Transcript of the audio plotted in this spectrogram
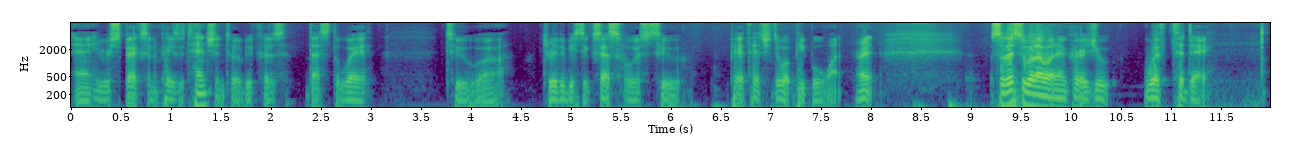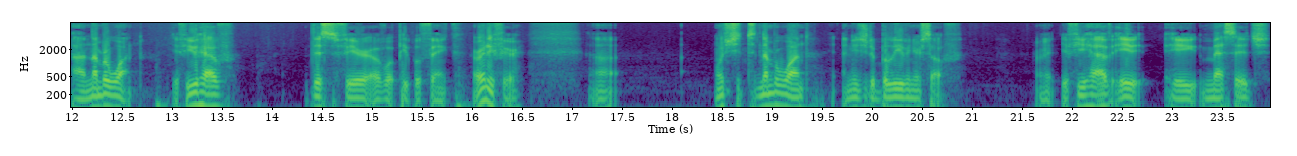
and he respects and pays attention to it because that's the way to uh, to really be successful is to pay attention to what people want, right? So this is what I want to encourage you with today. Uh, number one, if you have this fear of what people think or any fear, uh, I want you to number one, I need you to believe in yourself. Right? If you have a a message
